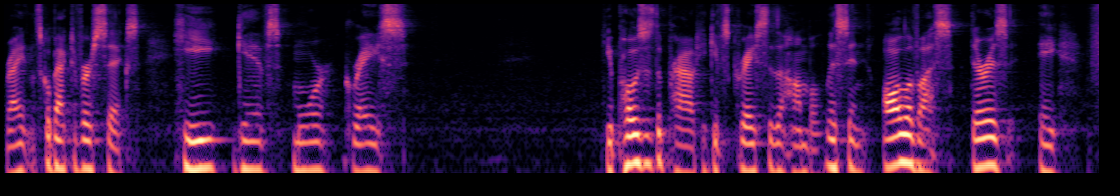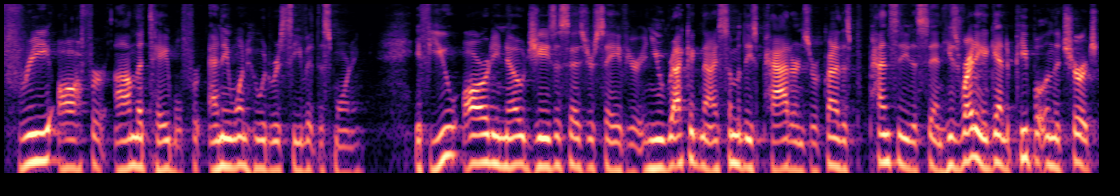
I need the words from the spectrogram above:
right? Let's go back to verse 6. He gives more grace. He opposes the proud, he gives grace to the humble. Listen, all of us, there is a free offer on the table for anyone who would receive it this morning. If you already know Jesus as your Savior and you recognize some of these patterns or kind of this propensity to sin, he's writing again to people in the church,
